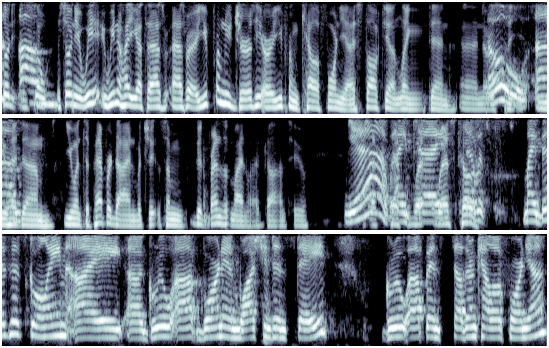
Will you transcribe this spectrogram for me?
So, so Um, Sonia, we we know how you got to As- Asbury. Are you from New Jersey or are you from California? I stalked you on LinkedIn and I noticed Oh, that you had um you went to Pepperdine, which some good friends of mine had gone to. Yeah, That's- that's I, we- I- West that Coast. was my business schooling. I uh, grew up, born in Washington State, grew up in Southern California,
